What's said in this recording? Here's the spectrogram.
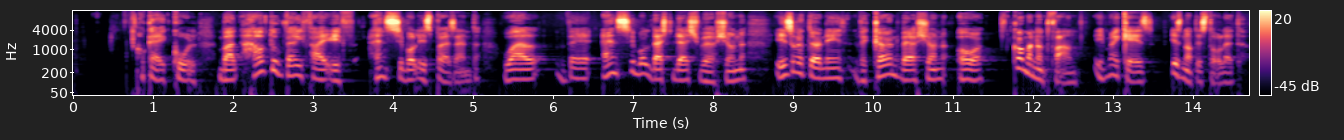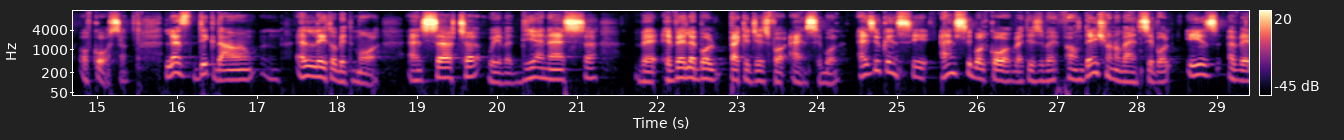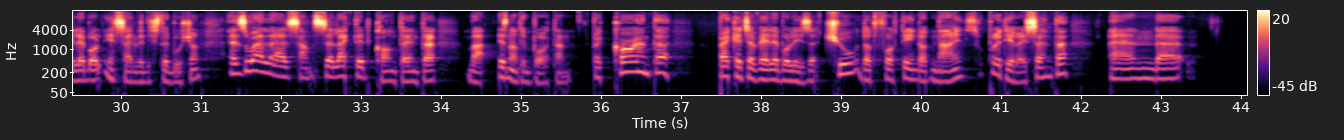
Okay, cool. But how to verify if Ansible is present? Well, the Ansible dash dash version is returning the current version or command not found. In my case, is not installed, of course. Let's dig down a little bit more and search with DNF the available packages for Ansible. As you can see, Ansible Core, that is the foundation of Ansible, is available inside the distribution, as well as some selected content, uh, but it's not important. The current uh, package available is 2.14.9, so pretty recent, uh, and uh,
